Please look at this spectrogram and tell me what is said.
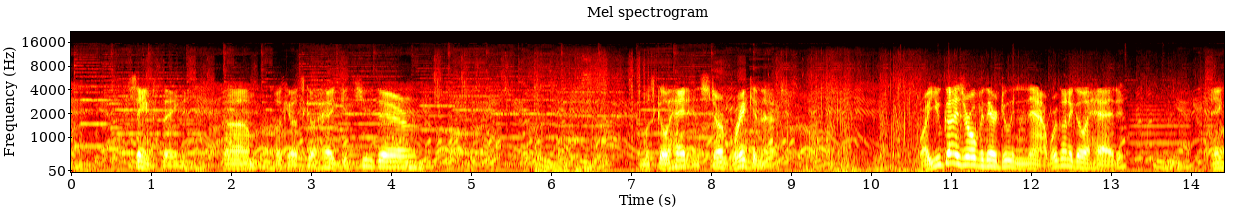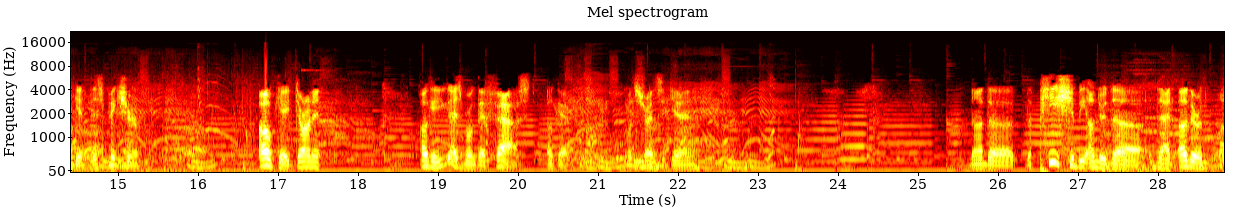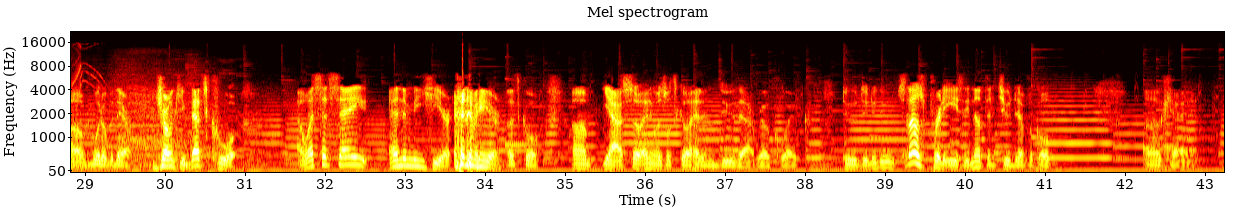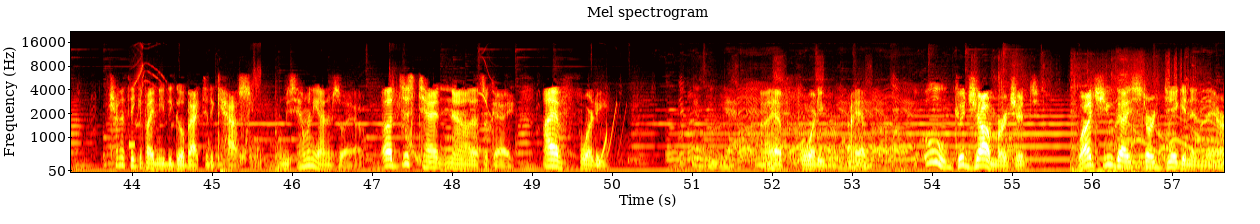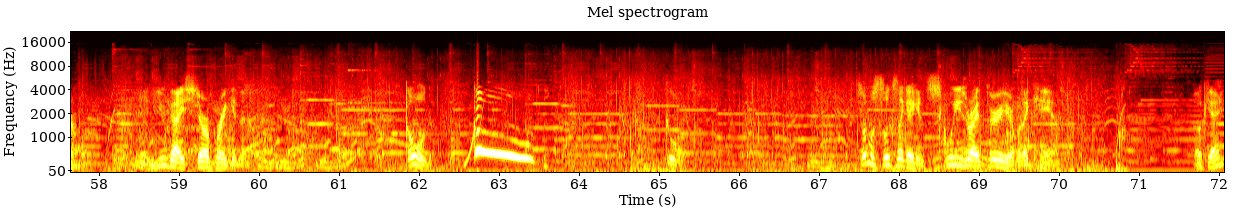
Same thing. Um, okay, let's go ahead, get you there. And let's go ahead and start breaking that. While you guys are over there doing that, we're gonna go ahead and get this picture. Okay, darn it. Okay, you guys broke that fast. Okay, let's try this again. Now the the piece should be under the that other uh, wood over there. Junkie, that's cool. Uh, what's that say? Enemy here. Enemy here. That's cool. Um, yeah. So, anyways, let's go ahead and do that real quick. Do do do do. So that was pretty easy. Nothing too difficult. Okay. I'm trying to think if I need to go back to the castle. Let me see. How many items do I have? Uh, just 10. No, that's okay. I have 40. I have 40. I have... Ooh, good job, merchant. Why don't you guys start digging in there? And you guys start breaking that. Gold! Gold. It almost looks like I can squeeze right through here, but I can't. Okay.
